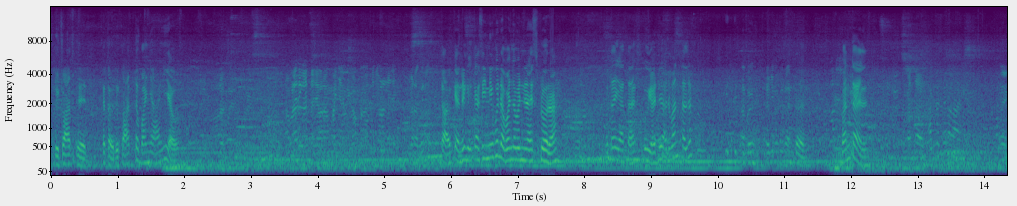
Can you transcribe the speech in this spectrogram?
Dekat atas. Kau tahu dekat atas banyak lagi tau. Abang ada kata orang banyak. Tak kan dekat kat sini pun dah banyak benda nak explore dah. Kau tahu kat atas. Oh, ya, ada ada bantal. Apa? Mana? Bantal. Bantal. Kata. Eh.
